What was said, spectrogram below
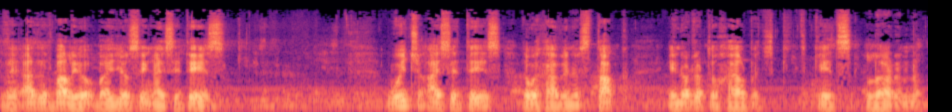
the added value by using ICTs. Which ICTs do we have in stock in order to help kids learn?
